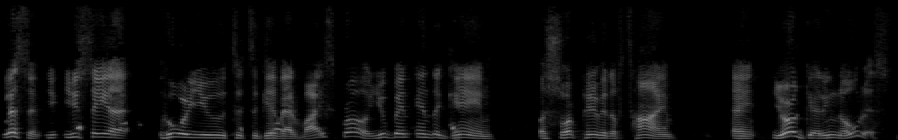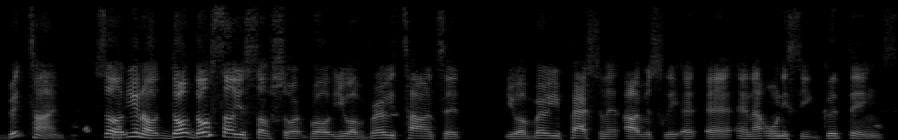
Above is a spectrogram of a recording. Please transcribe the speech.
listen. You, you say that. Who are you to to give advice, bro? You've been in the game a short period of time, and you're getting noticed big time. So you know, don't don't sell yourself short, bro. You are very talented. You are very passionate, obviously, and, and, and I only see good things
